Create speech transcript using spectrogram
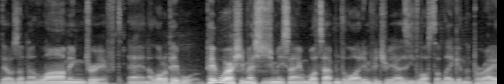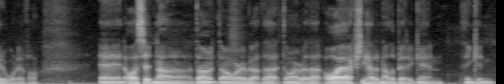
there was an alarming drift, and a lot of people people were actually messaging me saying what's happened to light infantry as he lost a leg in the parade or whatever. And I said, no, no, no, don't don't worry about that. Don't worry about that. I actually had another bet again, thinking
